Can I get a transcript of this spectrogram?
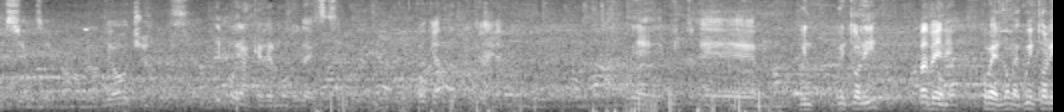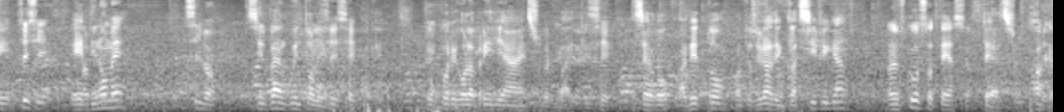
Russia, mi sembra, no? nella pioggia, e poi anche del Motodex, se non erro. Ok, Eh, ehm, Quin- Quinto lì? Va bene. Come- Com'è il nome? Quinto lì? Sì, sì. E Va di nome? Silva. Silvan Quintolini. Sì, sì. Ok. Che corri con la Priglia in Superbike. Sì. Sei ha detto quanto sei arrivato in classifica? L'anno scorso terzo. Terzo. Ok.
